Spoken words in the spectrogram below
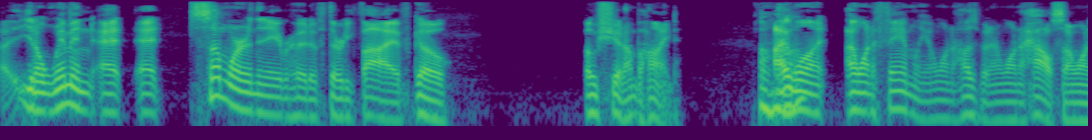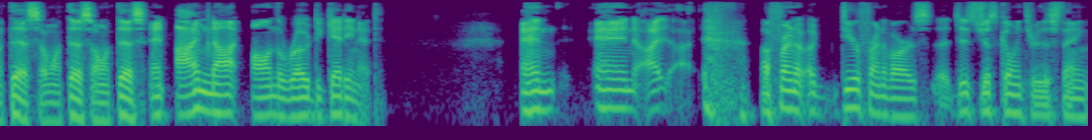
uh, you know women at at somewhere in the neighborhood of 35 go, oh shit, I'm behind. Uh-huh. I want I want a family, I want a husband, I want a house, I want this, I want this, I want this, and I'm not on the road to getting it. And and I, I a friend a dear friend of ours uh, is just going through this thing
